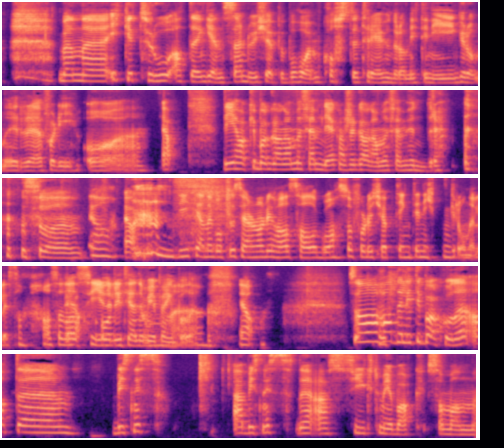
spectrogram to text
Men eh, ikke tro at den genseren du kjøper på HM, koster 399 kroner eh, for de. Og ja, de har ikke bare ganga med fem, de har kanskje ganga med 500. så Ja. ja. De tjener godt du ser når de har salg òg, så får du kjøpt ting til 19 kroner, liksom. Altså, Ja, og de tjener mye om, penger på det. Ja. Så ha det litt i bakhodet at uh, business er business. Det er sykt mye bak som man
